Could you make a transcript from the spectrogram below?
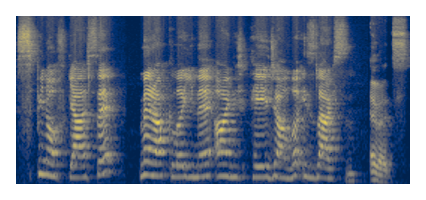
spin-off gelse merakla yine aynı heyecanla izlersin. Evet.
